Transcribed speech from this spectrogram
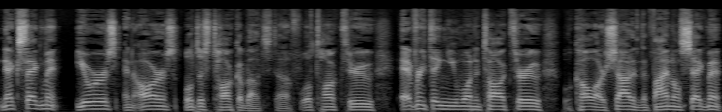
Next segment, yours and ours. We'll just talk about stuff. We'll talk through everything you want to talk through. We'll call our shot in the final segment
